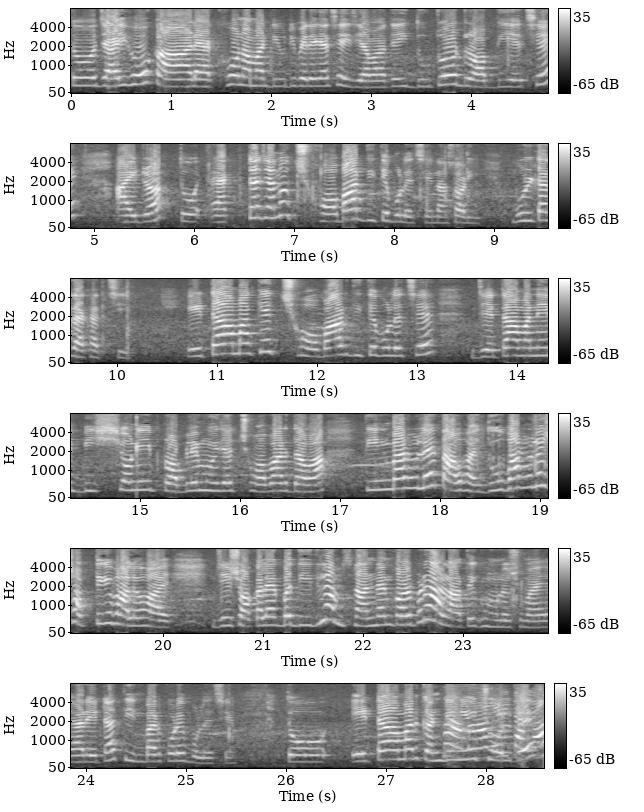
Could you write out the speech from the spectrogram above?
তো যাই হোক আর এখন আমার ডিউটি বেড়ে গেছে এই যে আমাকে এই দুটো ড্রপ দিয়েছে আই ড্রপ তো একটা যেন ছবার দিতে বলেছে না সরি ভুলটা দেখাচ্ছি। এটা আমাকে ছবার দিতে বলেছে যেটা মানে ভীষণই প্রবলেম হয়ে যায় ছবার দেওয়া। তিনবার হলে তাও হয় দুবার হলে সব থেকে ভালো হয়। যে সকালে একবার দিয়ে দিলাম স্নান টান করার পরে আর রাতে ঘুমানোর সময় আর এটা তিনবার করে বলেছে। তো এটা আমার কন্টিনিউ চলবে। ওইটা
